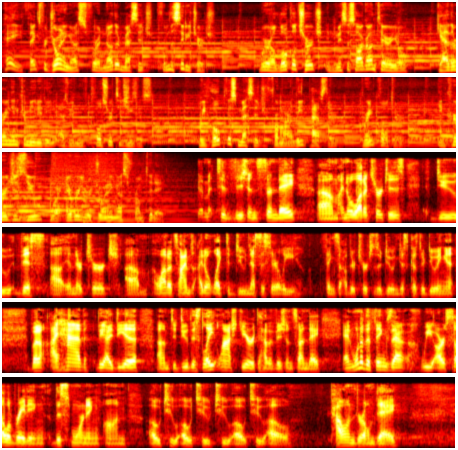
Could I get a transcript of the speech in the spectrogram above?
Hey, thanks for joining us for another message from the City Church. We're a local church in Mississauga, Ontario, gathering in community as we move closer to Jesus. We hope this message from our lead pastor, Brent Coulter, encourages you wherever you're joining us from today. Welcome to Vision Sunday. Um, I know a lot of churches do this uh, in their church. Um, a lot of times I don't like to do necessarily things that other churches are doing just because they're doing it. But I had the idea um, to do this late last year to have a Vision Sunday. And one of the things that we are celebrating this morning on 02022020, Palindrome Day,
